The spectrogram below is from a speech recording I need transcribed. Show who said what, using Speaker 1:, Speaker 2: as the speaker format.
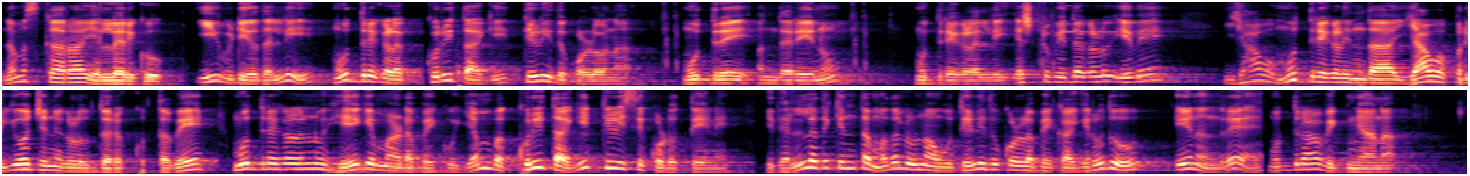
Speaker 1: ನಮಸ್ಕಾರ ಎಲ್ಲರಿಗೂ. ಈ ವಿಡಿಯೋದಲ್ಲಿ ಮುದ್ರೆಗಳ ಕುರಿತಾಗಿ ತಿಳಿದುಕೊಳ್ಳೋಣ. ಮುದ್ರೆ ಅಂದರೇನು? ಮುದ್ರೆಗಳಲ್ಲಿ ಎಷ್ಟು ವಿಧಗಳು ಇವೆ? ಯಾವ ಮುದ್ರೆಗಳಿಂದ ಯಾವ ಪ್ರಯೋಜನಗಳು ದೊರಕುತ್ತವೆ? ಮುದ್ರೆಗಳನ್ನು ಹೇಗೆ ಮಾಡಬೇಕು ಎಂಬ ಕುರಿತಾಗಿ ತಿಳಿಸಿಕೊಡುತ್ತೇನೆ. ಇದೆಲ್ಲದಕ್ಕಿಂತ ಮೊದಲು ನಾವು ತಿಳಿದುಕೊಳ್ಳಬೇಕಾಗಿರುವುದು ಏನಂದರೆ ಮುದ್ರಾ ವಿಜ್ಞಾನ.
